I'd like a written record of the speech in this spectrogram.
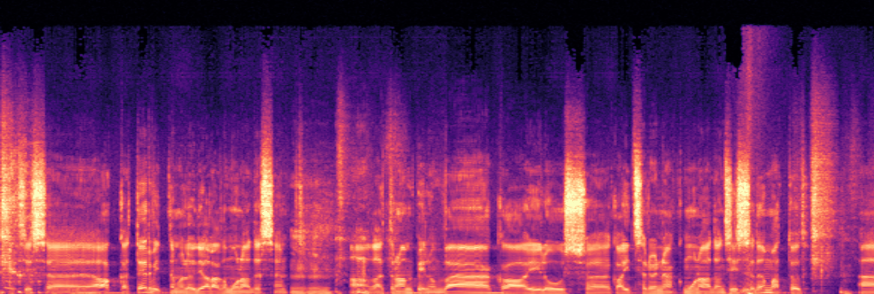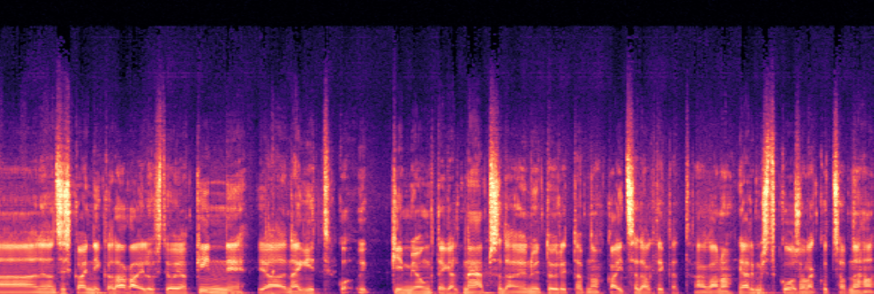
et siis äh, hakkad tervitama, lööd jalaga munadesse mm. -hmm. aga Trumpil on väga ilus äh, kaitserünnak, munad on sisse tõmmatud äh,. Need on siis kannika taga ilusti hoiab kinni ja nägid, Kim Jong tegelikult näeb seda ja nüüd ta üritab noh, kaitsetaktikat, aga noh, järgmist koosolekut saab näha,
